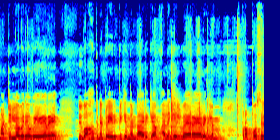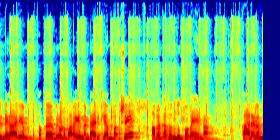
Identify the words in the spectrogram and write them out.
മറ്റുള്ളവർ വേറെ വിവാഹത്തിന് പ്രേരിപ്പിക്കുന്നുണ്ടായിരിക്കാം. അല്ലെങ്കിൽ വേറെ ഏതെങ്കിലും പ്രപ്പോസലിന്റെ കാര്യം ഒക്കെ ഇവരോട് പറയുന്നുണ്ടായിരിക്കാം. പക്ഷേ അവർക്ക് അതൊന്നും ഇപ്പോൾ വേണ്ട. കാരണം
